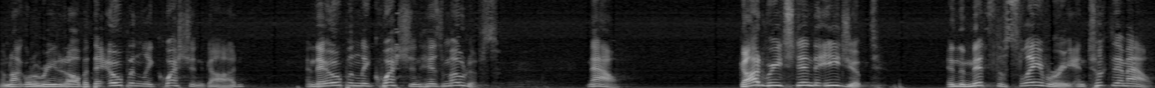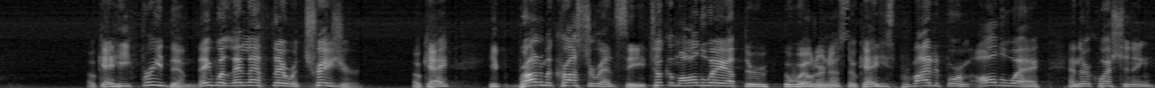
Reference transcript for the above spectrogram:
I'm not going to read it all, but they openly questioned God and they openly questioned his motives. Now, God reached into Egypt in the midst of slavery and took them out. Okay, he freed them. They, they left there with treasure. Okay, he brought them across the Red Sea, took them all the way up through the wilderness. Okay, he's provided for them all the way, and they're questioning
